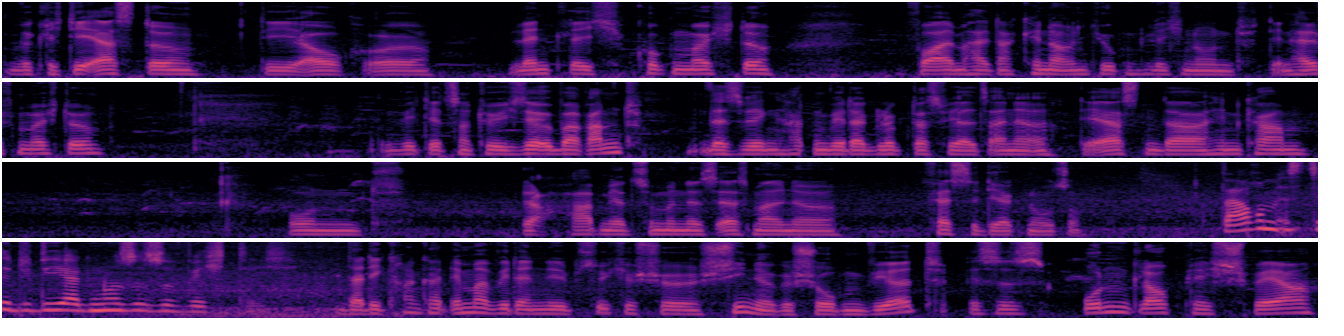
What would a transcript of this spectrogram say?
wirklich die erste, die auch äh, ländlich gucken möchte, vor allem halt nach Kindern und Jugendlichen und denen helfen möchte. Wird jetzt natürlich sehr überrannt, deswegen hatten wir da Glück, dass wir als eine der ersten da hinkamen und ja, haben jetzt zumindest erstmal eine feste Diagnose. Warum ist dir die Diagnose so wichtig? Da die Krankheit immer wieder in die psychische Schiene geschoben wird, ist es unglaublich schwer,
